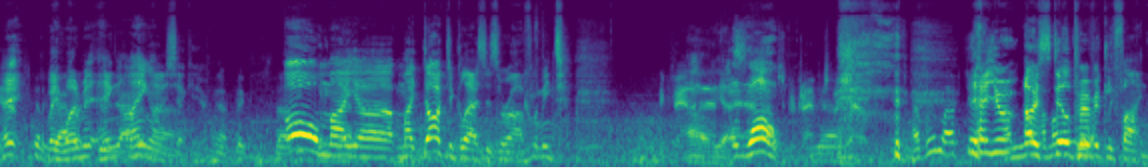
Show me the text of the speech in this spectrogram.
Hey, wait, wait a minute. Hang on, hang on a second here. Yeah, fix some stuff. Oh, my uh, my doctor glasses are off. Let me. T- Big fan Oh, yes. Whoa. Yeah. Have we left yeah, you I'm- are I'm still perfectly fine.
